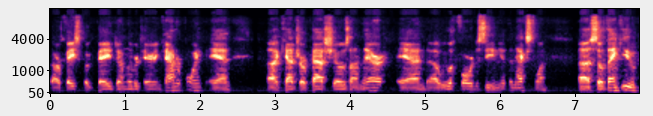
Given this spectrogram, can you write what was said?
our Facebook page on Libertarian Counterpoint and uh, catch our past shows on there. And uh, we look forward to seeing you at the next one. Uh, so, thank you.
